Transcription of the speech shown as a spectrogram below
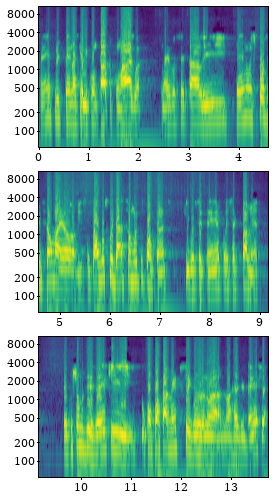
sempre tendo aquele contato com água, né, você está ali tendo uma exposição maior. Isso. Então, alguns cuidados são muito importantes que você tenha com esse equipamento. Eu costumo dizer que o comportamento seguro numa, numa residência,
